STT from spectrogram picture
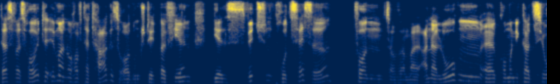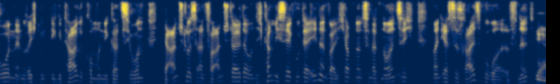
das, was heute immer noch auf der Tagesordnung steht bei vielen, wir switchen Prozesse von sagen wir mal, analogen äh, Kommunikation in Richtung digitale Kommunikation, der Anschluss an Veranstalter. Und ich kann mich sehr gut erinnern, weil ich habe 1990 mein erstes Reisebüro eröffnet. Ja.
